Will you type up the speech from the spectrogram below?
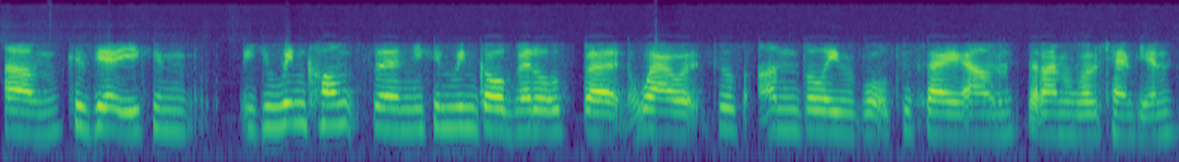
because um, yeah, you can you can win comps and you can win gold medals, but wow, it feels unbelievable to say um, that I'm a world champion.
